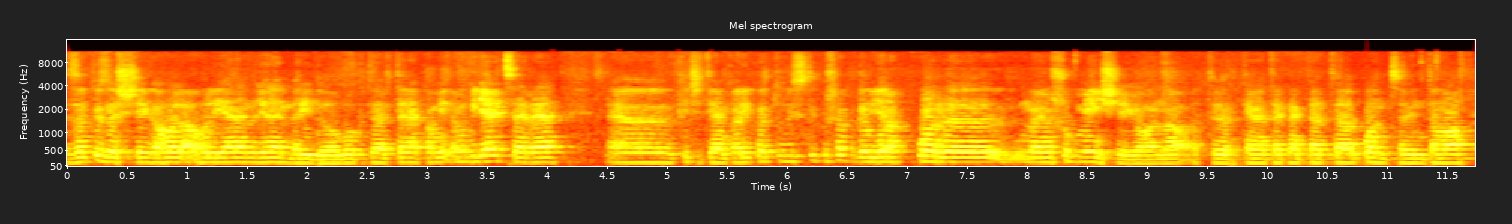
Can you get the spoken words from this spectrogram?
ez a közösség, ahol, ahol ilyen nagyon emberi dolgok történnek, ami, amik ugye egyszerre kicsit ilyen karikaturisztikusak, de ugyanakkor nagyon sok mélysége van a, a történeteknek, tehát pont szerintem a,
